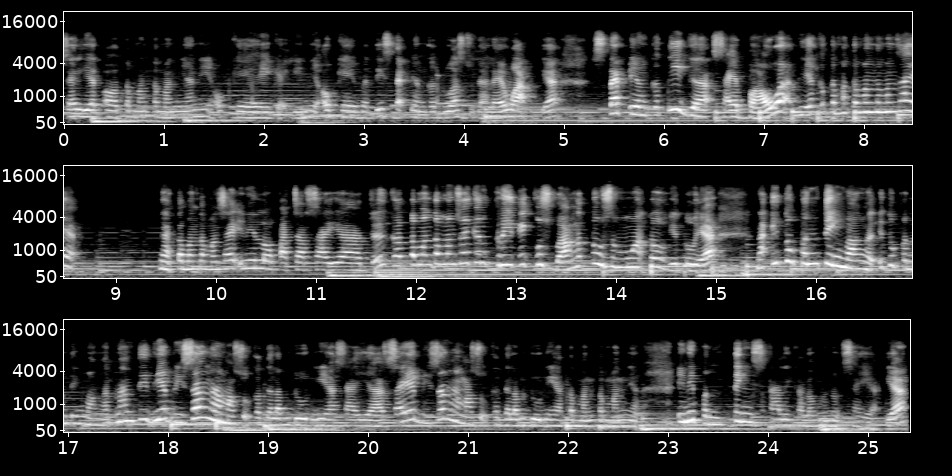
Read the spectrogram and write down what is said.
Saya lihat oh teman-temannya nih oke okay, kayak gini oke. Okay. Berarti step yang kedua sudah lewat ya. Step yang ketiga saya bawa dia ke teman-teman saya Nah teman-teman saya ini loh pacar saya. Jadi teman-teman saya kan kritikus banget tuh semua tuh gitu ya. Nah itu penting banget, itu penting banget. Nanti dia bisa nggak masuk ke dalam dunia saya, saya bisa nggak masuk ke dalam dunia teman-temannya. Ini penting sekali kalau menurut saya ya.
